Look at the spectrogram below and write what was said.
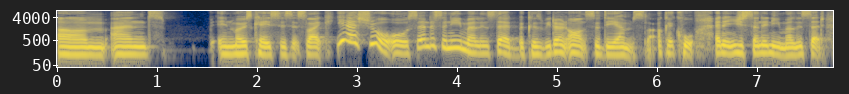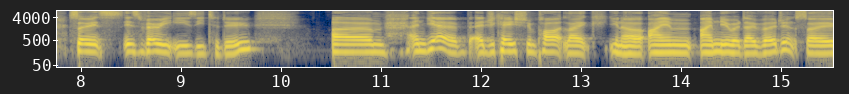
Um, and in most cases, it's like, yeah, sure, or send us an email instead because we don't answer DMs. Like, okay, cool, and then you send an email instead. So it's it's very easy to do. Um, and yeah, the education part, like you know, I'm I'm neurodivergent, so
